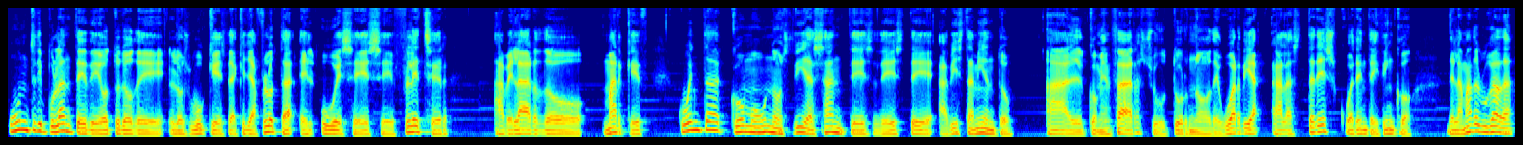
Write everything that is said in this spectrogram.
Un tripulante de otro de los buques de aquella flota, el USS Fletcher, Abelardo Márquez, cuenta cómo unos días antes de este avistamiento al comenzar su turno de guardia a las 3.45 de la madrugada,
